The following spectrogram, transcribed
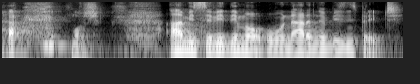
Može. A mi se vidimo u narednoj biznis priči.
